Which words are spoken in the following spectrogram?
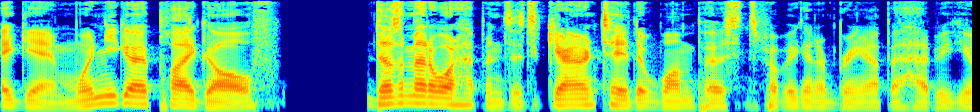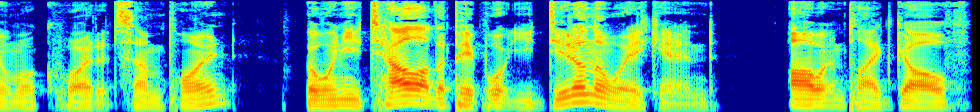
again, when you go play golf, doesn't matter what happens. It's guaranteed that one person's probably going to bring up a Happy Gilmore quote at some point. But when you tell other people what you did on the weekend, I went and played golf.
